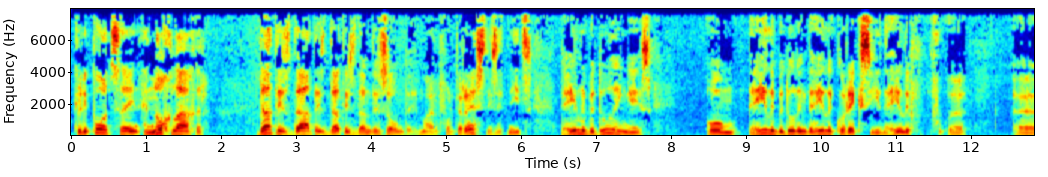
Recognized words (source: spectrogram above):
klipot zijn en nog lager, dat is, dat is, dat is dan de zonde. Maar voor de rest is het niets. De hele bedoeling is om, de hele bedoeling, de hele correctie, de hele uh, uh,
